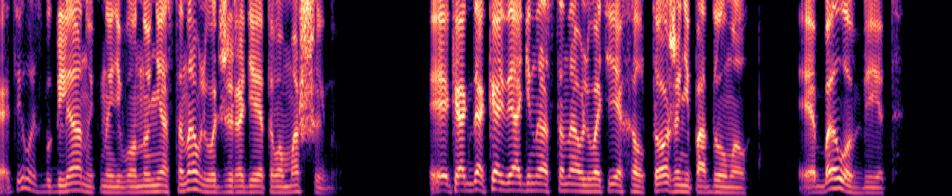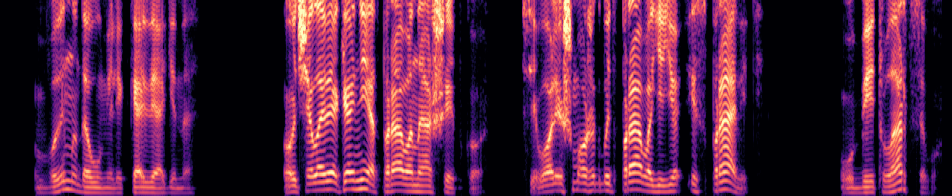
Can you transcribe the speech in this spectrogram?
Хотелось бы глянуть на него, но не останавливать же ради этого машину. И когда Ковягина останавливать ехал, тоже не подумал. И был убит. Вы надоумили Ковягина. У человека нет права на ошибку. Всего лишь может быть право ее исправить. Убить Ларцеву?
